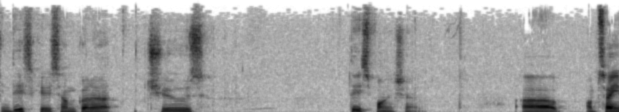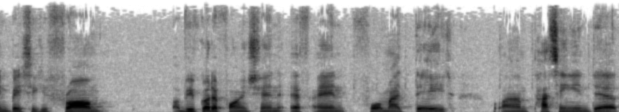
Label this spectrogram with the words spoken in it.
in this case I'm gonna choose this function. Uh, I'm saying basically from uh, we've got a function fn format date um, passing in the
